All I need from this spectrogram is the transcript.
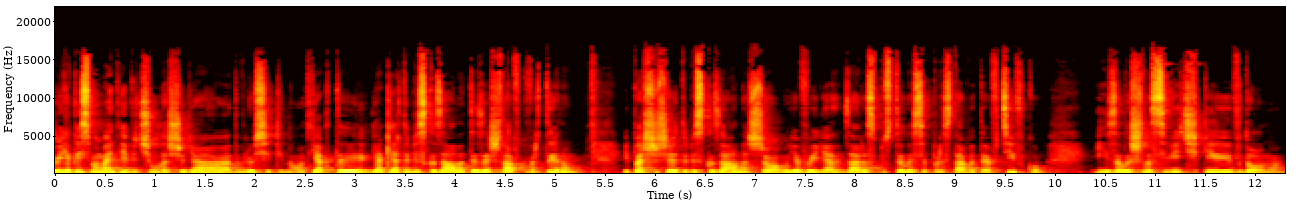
в якийсь момент я відчула, що я дивлюся кіно. От Як ти, як я тобі сказала, ти зайшла в квартиру, і перше, що я тобі сказала, що уяви, я зараз спустилася переставити автівку, і залишила свічки вдома.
